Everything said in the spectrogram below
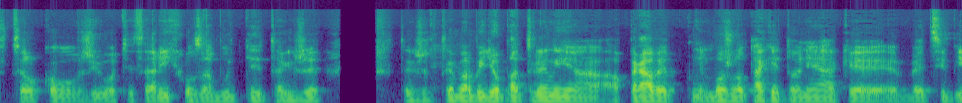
v celkovo v živote sa rýchlo zabudne, takže, takže treba byť opatrný a, a práve možno takéto nejaké veci by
